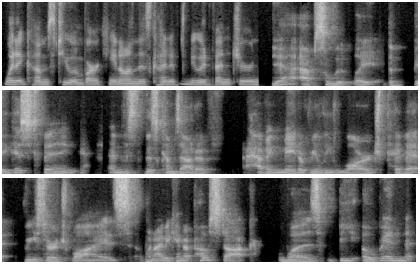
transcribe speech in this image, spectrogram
when it comes to embarking on this kind of new adventure? Yeah, absolutely. The biggest thing, and this this comes out of having made a really large pivot research wise when I became a postdoc was be open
